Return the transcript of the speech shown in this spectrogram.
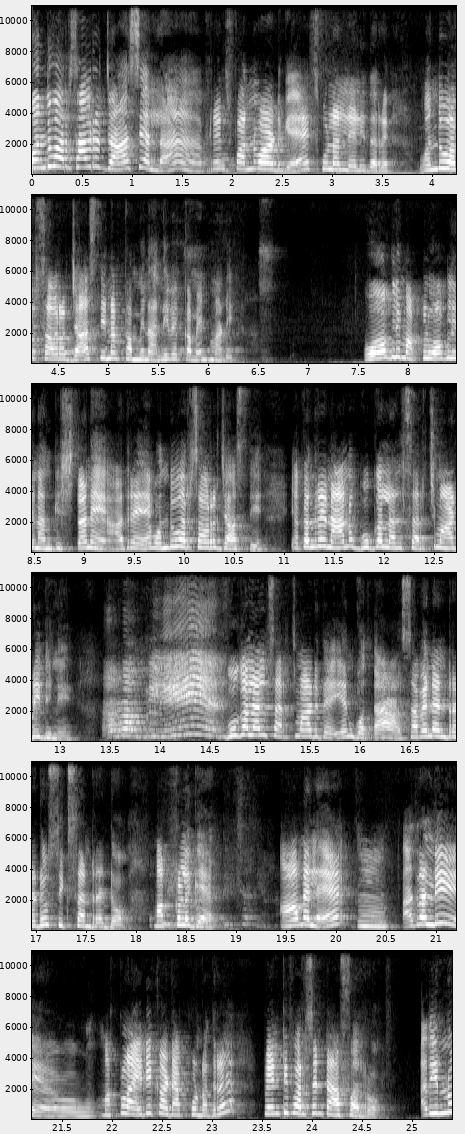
ಒಂದೂವರೆ ಸಾವಿರ ಜಾಸ್ತಿ ಅಲ್ಲ ಫ್ರೆಂಡ್ಸ್ ಫನ್ ವರ್ಡ್ಗೆ ಸ್ಕೂಲಲ್ಲಿ ಹೇಳಿದ್ದಾರೆ. ಒಂದೂವರೆ ಸಾವಿರ ಜಾಸ್ತಿನ ಕಮ್ಮಿನ ನೀವೇ ಕಮೆಂಟ್ ಮಾಡಿ. ಹೋಗ್ಲಿ ಮಕ್ಕಳು ಹೋಗ್ಲಿ ನನಗೆ ಇಷ್ಟನೇ. ಆದರೆ ಒಂದೂವರೆ ಸಾವಿರ ಜಾಸ್ತಿ. ಯಾಕಂದರೆ ನಾನು ಗೂಗಲಲ್ಲಿ ಸರ್ಚ್ ಮಾಡಿದ್ದೀನಿ. ಗೂಗಲಲ್ಲಿ ಸರ್ಚ್ ಮಾಡಿದೆ ಏನು ಗೊತ್ತಾ? ಸೆವೆನ್ ಹಂಡ್ರೆಡು ಸಿಕ್ಸ್ ಹಂಡ್ರೆಡು ಮಕ್ಕಳಿಗೆ ಆಮೇಲೆ ಅದರಲ್ಲಿ ಮಕ್ಕಳು ಐ ಡಿ ಕಾರ್ಡ್ ಹಾಕ್ಕೊಂಡೋದ್ರೆ ಟ್ವೆಂಟಿ ಪರ್ಸೆಂಟ್ ಆಫರು ಅದು ಇನ್ನೂ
